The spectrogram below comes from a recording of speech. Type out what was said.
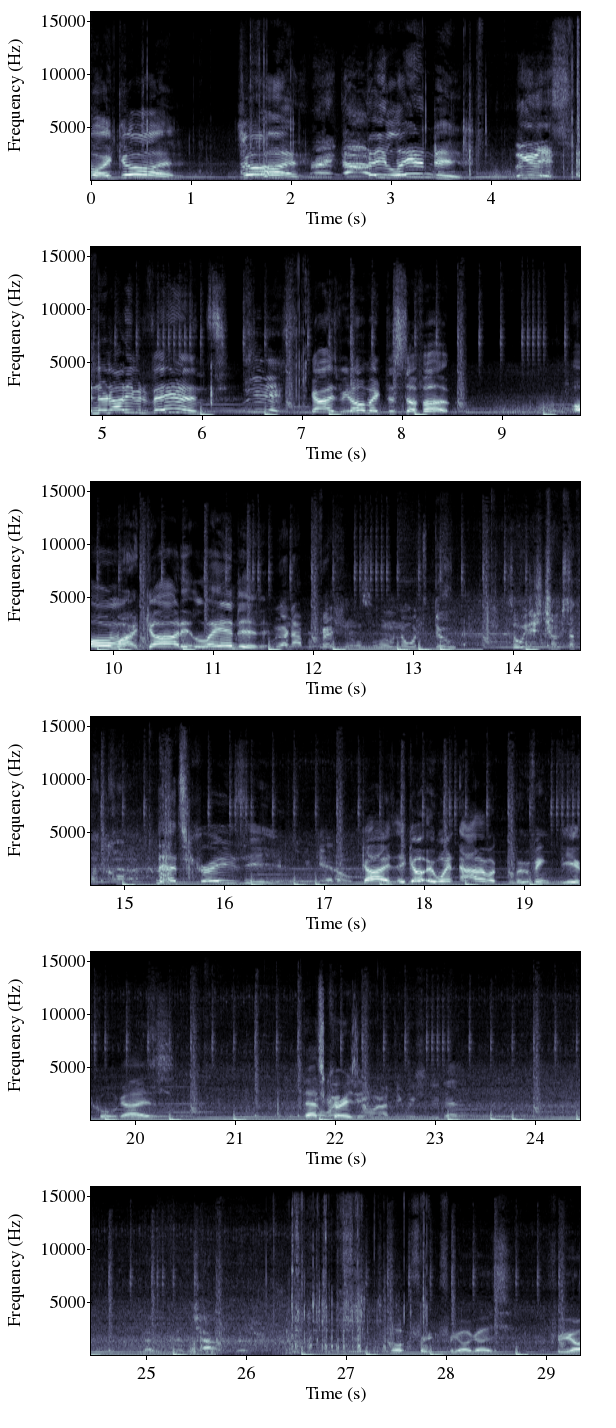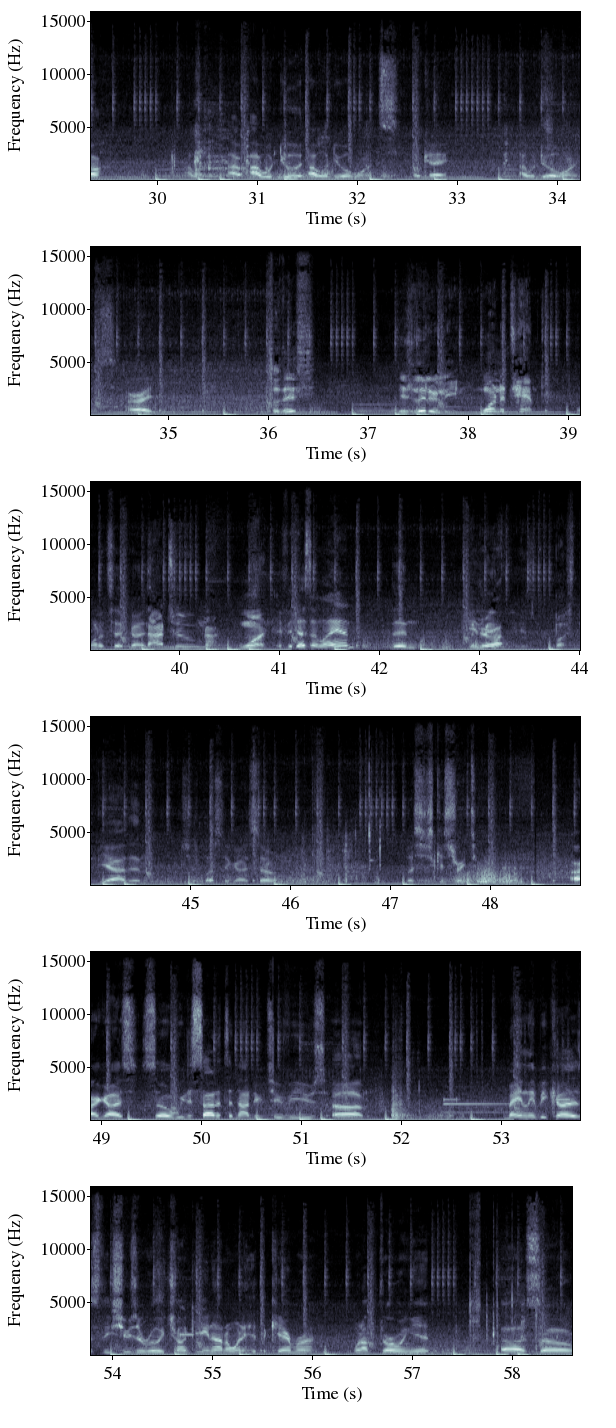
Oh my god! John! They landed! Look at this. And they're not even vans! Look at this. Guys, we don't make this stuff up. Oh my god, it landed! We are not professionals, so we don't know what to do. So we just chunk stuff out the car. That's crazy! Guys, it go it went out of a moving vehicle, guys. That's You know crazy. You know I think we should do, a challenge, bro. Oh, for, for y'all guys, for y'all, I would, I, I would do it. I would do it once. Okay, I would do it once. All right. So this is literally one attempt. One attempt, guys. Not two, not one. if it doesn't land, then either I, it's busted. yeah, then it's just busted, guys. So let's just get straight to it. All right, guys. So we decided to not do two views, um, mainly because these shoes are really chunky, and I don't want to hit the camera when I'm throwing it. Uh, so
